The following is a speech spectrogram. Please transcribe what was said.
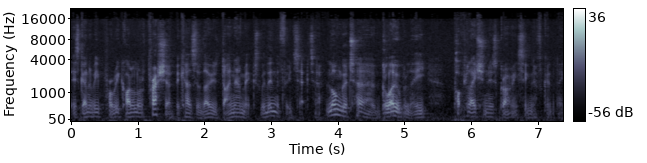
is going to be probably quite a lot of pressure because of those dynamics within the food sector, longer term, globally, population is growing significantly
